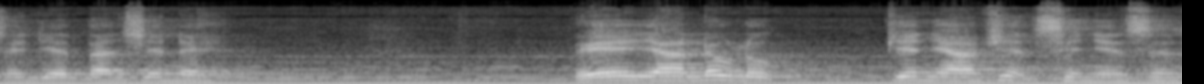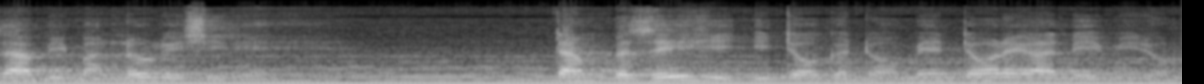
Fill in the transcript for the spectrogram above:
စင်ကြယ်တန်ရှင်းတယ်ဘယ်ရာလုပ်လို့ပညာဖြင့်ဆင်ញင်စဉ်းစားပြီးမှလုပ်လို့ရှိတယ်တံပဇေဟိဣတောကတောမင်းတော်တွေကနေပြီးတော့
